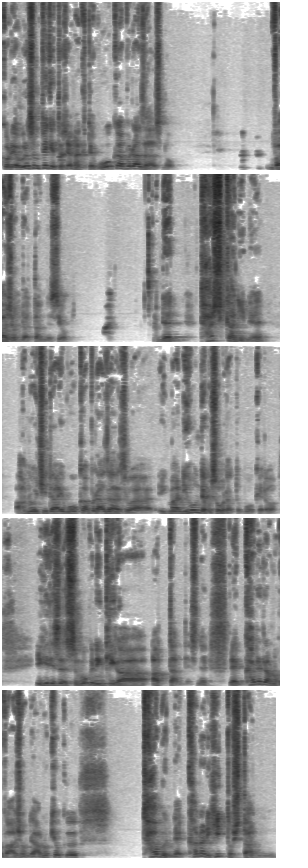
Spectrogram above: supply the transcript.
これはウィルソン・ピケットじゃなくて、ウォーカー・ブラザーズのバージョンだったんですよ。で、確かにね、あの時代、ウォーカー・ブラザーズは、まあ日本でもそうだと思うけど、イギリスですごく人気があったんですね。で、彼らのバージョンであの曲、多分ね、かなりヒットしたん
